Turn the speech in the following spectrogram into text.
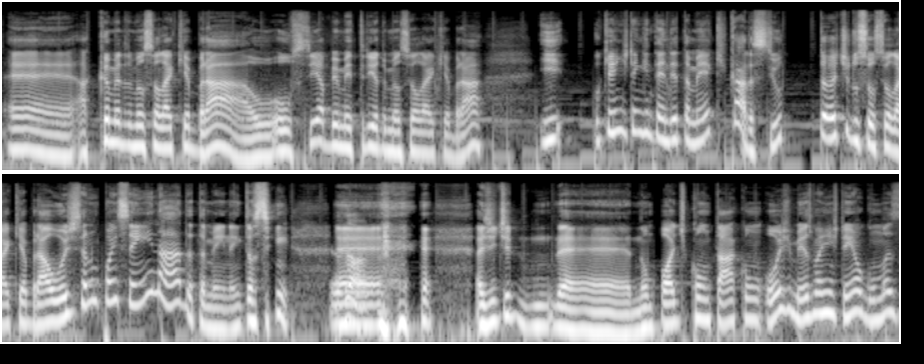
é, a câmera do meu celular quebrar, ou, ou se a biometria do meu celular quebrar? E o que a gente tem que entender também é que, cara, se o touch do seu celular quebrar hoje, você não põe senha em nada também, né? Então, assim, é, a gente é, não pode contar com. Hoje mesmo a gente tem algumas,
